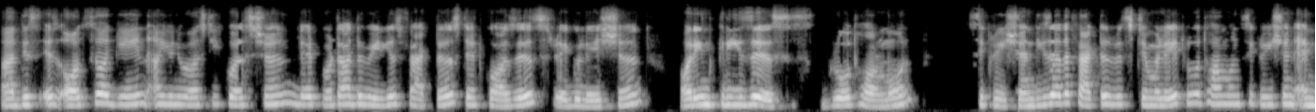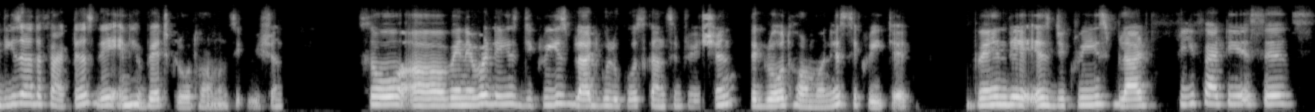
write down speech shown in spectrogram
uh, this is also again a university question that what are the various factors that causes regulation or increases growth hormone secretion. These are the factors which stimulate growth hormone secretion and these are the factors they inhibit growth hormone secretion. So uh, whenever there is decreased blood glucose concentration, the growth hormone is secreted. When there is decreased blood free fatty acids,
